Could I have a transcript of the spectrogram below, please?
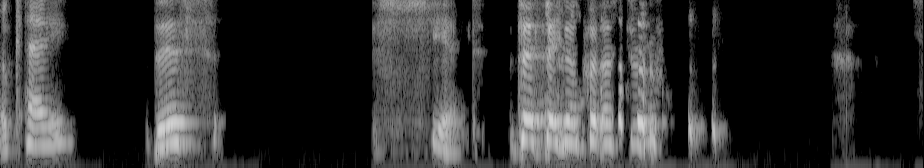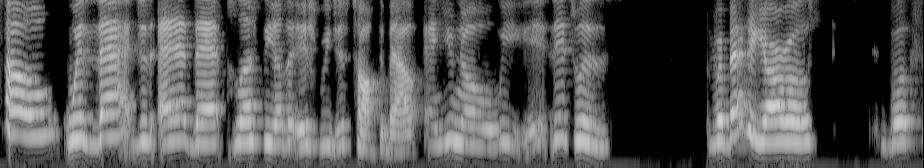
okay. This shit that they done put us through. so with that, just add that plus the other ish we just talked about, and you know, we it, this was Rebecca Yarros books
